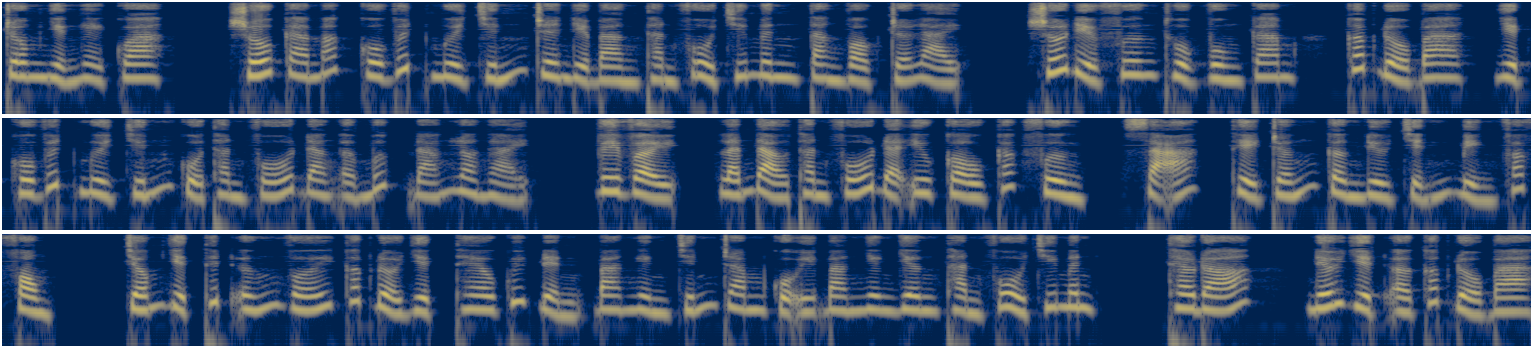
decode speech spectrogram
trong những ngày qua, số ca mắc COVID-19 trên địa bàn thành phố Hồ Chí Minh tăng vọt trở lại. Số địa phương thuộc vùng cam, cấp độ 3, dịch COVID-19 của thành phố đang ở mức đáng lo ngại. Vì vậy, lãnh đạo thành phố đã yêu cầu các phường, xã, thị trấn cần điều chỉnh biện pháp phòng chống dịch thích ứng với cấp độ dịch theo quyết định 3900 của Ủy ban nhân dân thành phố Hồ Chí Minh. Theo đó, nếu dịch ở cấp độ 3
